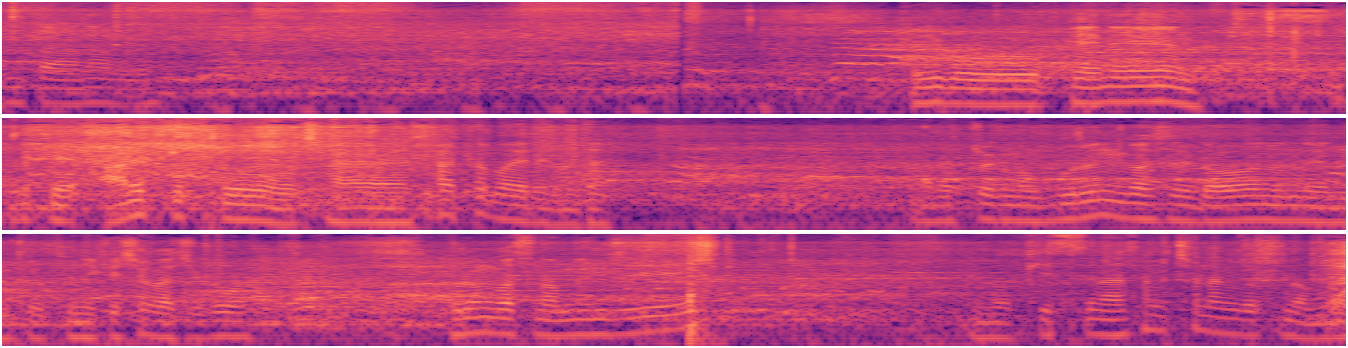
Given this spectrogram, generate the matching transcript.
간단하고 그리고 배는 이렇게 아래쪽도 잘 살펴봐야 됩니다. 아래쪽에 막 무른 것을 넣어놓는 그 분이 계셔가지고 그런 것은 없는지 뭐 기스나 상처난 것은 없는지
